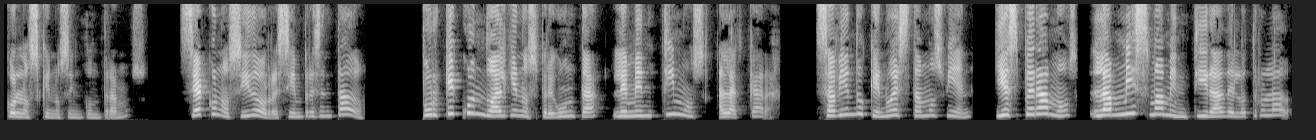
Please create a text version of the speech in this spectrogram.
con los que nos encontramos? ¿Se ha conocido o recién presentado? ¿Por qué cuando alguien nos pregunta le mentimos a la cara, sabiendo que no estamos bien y esperamos la misma mentira del otro lado.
